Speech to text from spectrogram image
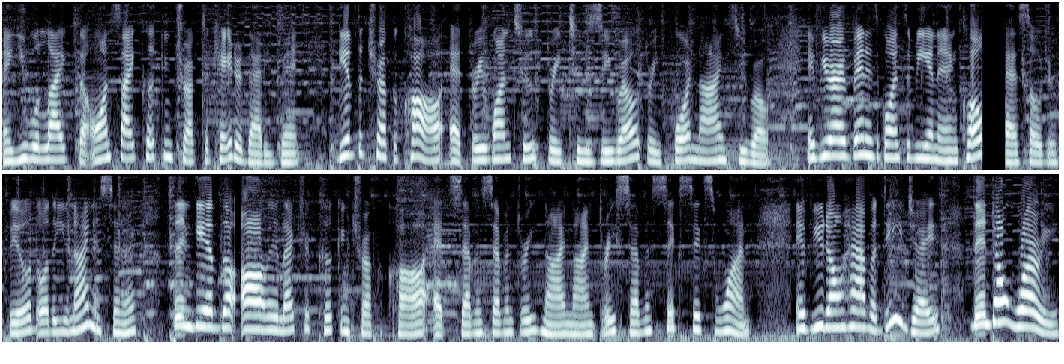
and you would like the on site cooking truck to cater that event, give the truck a call at 312 320 3490. If your event is going to be in an enclosed at Soldier Field or the United Center, then give the all electric cooking truck a call at 773 993 7661. If you don't have a DJ, then don't worry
